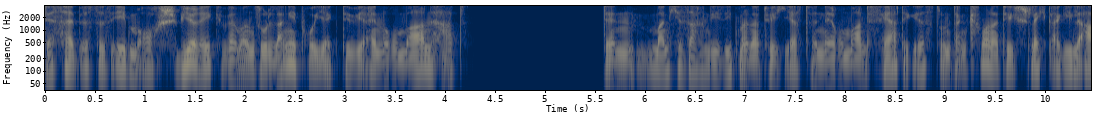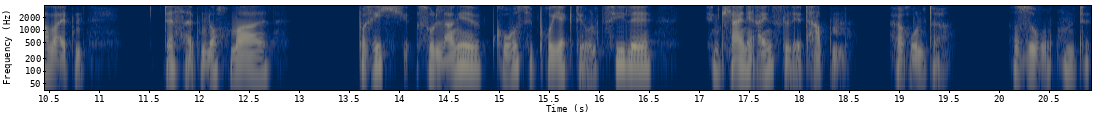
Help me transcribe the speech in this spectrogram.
Deshalb ist es eben auch schwierig, wenn man so lange Projekte wie einen Roman hat, denn manche Sachen, die sieht man natürlich erst, wenn der Roman fertig ist und dann kann man natürlich schlecht agil arbeiten. Deshalb nochmal, brich so lange große Projekte und Ziele in kleine Einzeletappen herunter. So, und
